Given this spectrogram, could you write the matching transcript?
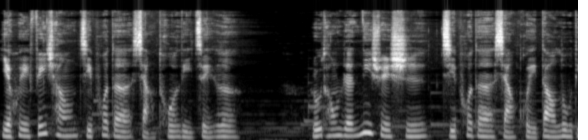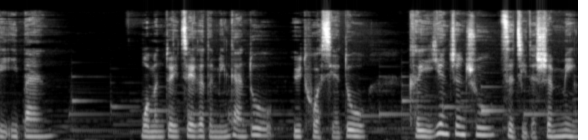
也会非常急迫地想脱离罪恶。如同人溺水时急迫地想回到陆地一般，我们对罪恶的敏感度与妥协度，可以验证出自己的生命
